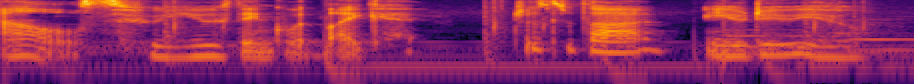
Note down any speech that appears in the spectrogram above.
else who you think would like it. Just a thought, you do you.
